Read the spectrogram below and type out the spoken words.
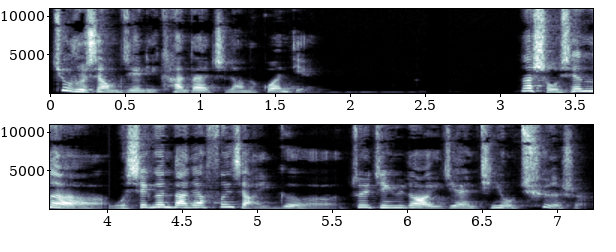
就是项目经理看待质量的观点。那首先呢，我先跟大家分享一个最近遇到一件挺有趣的事儿。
